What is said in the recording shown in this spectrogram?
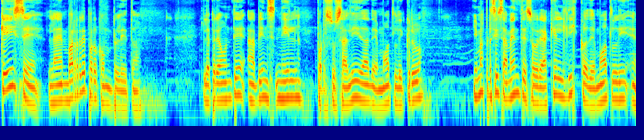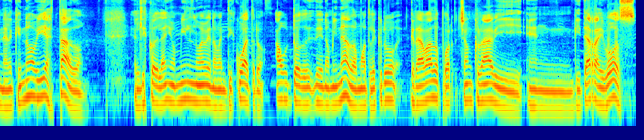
¿Qué hice? La embarré por completo. Le pregunté a Vince Neil por su salida de Motley Crue y más precisamente sobre aquel disco de Motley en el que no había estado el disco del año 1994, autodenominado Motley Crue, grabado por John Krabi en guitarra y voz.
